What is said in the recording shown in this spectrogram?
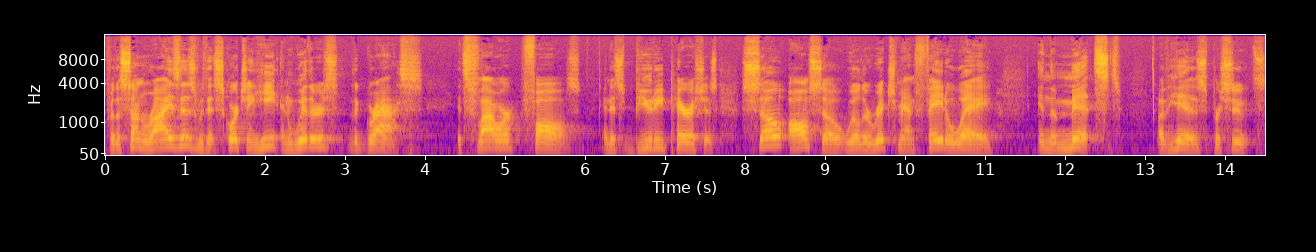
For the sun rises with its scorching heat and withers the grass. Its flower falls, and its beauty perishes. So also will the rich man fade away in the midst of his pursuits.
